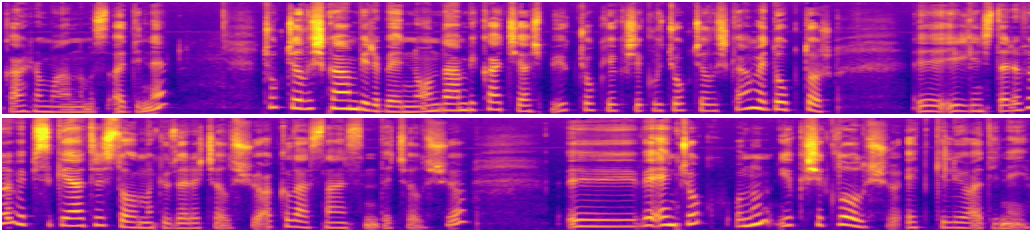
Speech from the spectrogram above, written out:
kahramanımız Adine. Çok çalışkan biri Benno. Ondan birkaç yaş büyük, çok yakışıklı, çok çalışkan ve doktor. E, ilginç tarafı ve psikiyatrist olmak üzere çalışıyor. Akıl hastanesinde çalışıyor. E, ve en çok onun yakışıklı oluşu etkiliyor Adine'yi.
